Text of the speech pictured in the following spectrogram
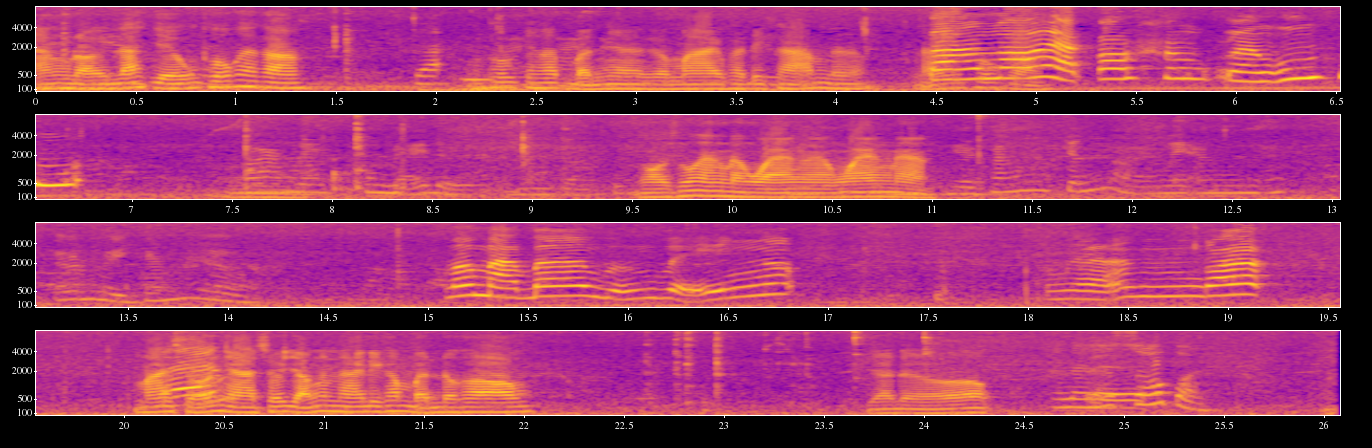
ăn rồi lát về uống thuốc hả con Dạ. uống thuốc cho hết bệnh nha rồi mai phải đi khám nữa uống Con nói rồi. là con không cần uống thuốc Ăn đi, không để được. ngồi xuống ăn đàng hoàng nè ngoan nè Giờ thắng trứng rồi ăn đi ăn nữa. Cái bánh mì chấm vô. Với mà bên bệnh viện á Là anh có mai Dạ. sửa nhà sửa dẫn anh hai đi khám bệnh được không dạ được Anh này hết sốt rồi ừ,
